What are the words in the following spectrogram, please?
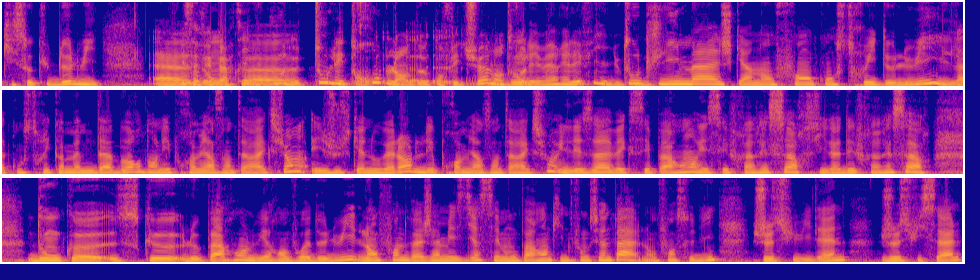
qui s'occupe de lui. ça fait partie euh, de tous les troubles de conflictuels entre les mères et les filles. toute l'image qu'un enfant construit de lui, il la construit quand même d'abord dans les premières interactions et jusqu'à nouvel ordre, les premières interactions, il les a avec ses parents et ses frères et sœurs, s'il a des frères et sœurs. Donc, euh, ce que le parent lui renvoie de lui, l'enfant ne va jamais se dire c'est mon parent qui ne fonctionne pas. L'enfant se dit je suis vilaine, je suis sale,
